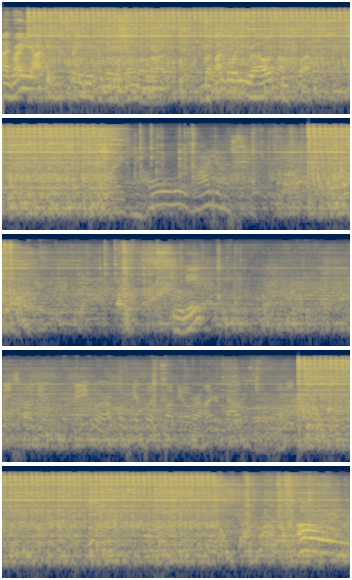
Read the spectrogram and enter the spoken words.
Like right here. I could just train here for days. Don't gonna. But if I go anywhere else, I'm fucked. Like, yo, why do you have so much Who me? Miss fucking Mangler, I'm over here putting fucking over a hundred thousand. Oh.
